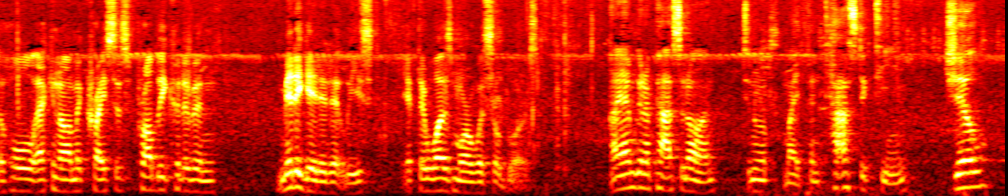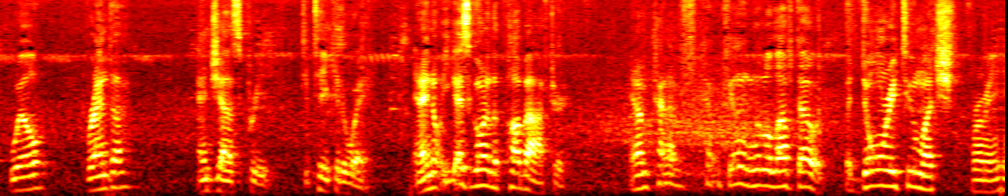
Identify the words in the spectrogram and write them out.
the whole economic crisis probably could have been mitigated at least if there was more whistleblowers. I am going to pass it on to my fantastic team, Jill, Will, Brenda, and Jaspreet, to take it away. And I know you guys are going to the pub after, and I'm kind of, kind of feeling a little left out. But don't worry too much for me,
